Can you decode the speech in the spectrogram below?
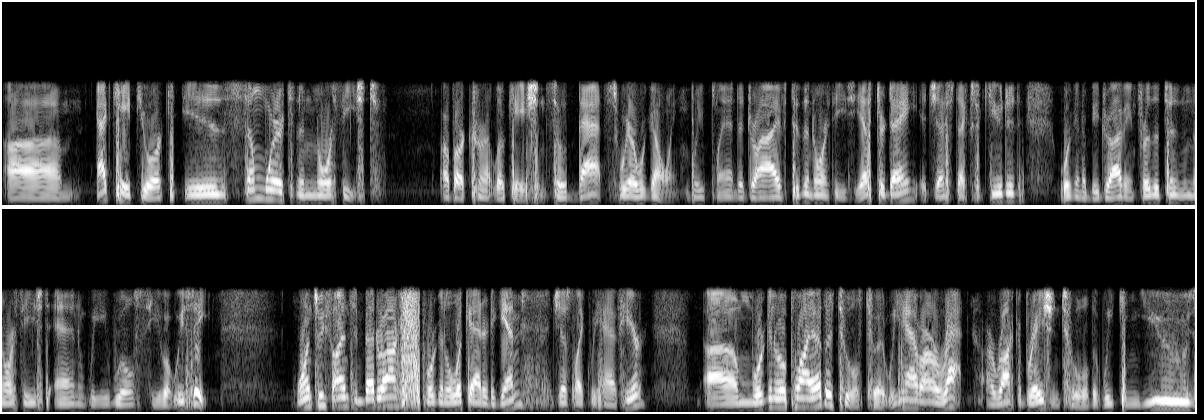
um, at Cape York is somewhere to the northeast of our current location. So that's where we're going. We plan to drive to the northeast yesterday. It just executed. We're going to be driving further to the northeast, and we will see what we see. Once we find some bedrock, we're going to look at it again, just like we have here um, we're going to apply other tools to it. We have our RAT, our rock abrasion tool, that we can use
